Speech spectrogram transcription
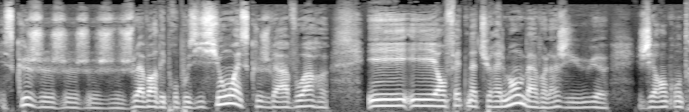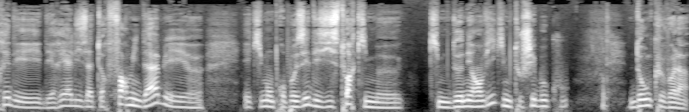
est-ce que je, je, je, je vais avoir des propositions? Est-ce que je vais avoir et, et en fait naturellement bah voilà j'ai eu euh, j'ai rencontré des, des réalisateurs formidables et, euh, et qui m'ont proposé des histoires qui me qui me donnaient envie qui me touchaient beaucoup donc euh, voilà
